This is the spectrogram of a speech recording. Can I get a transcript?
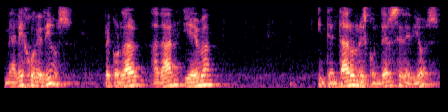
me alejo de Dios. Recordar, Adán y Eva intentaron esconderse de Dios,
